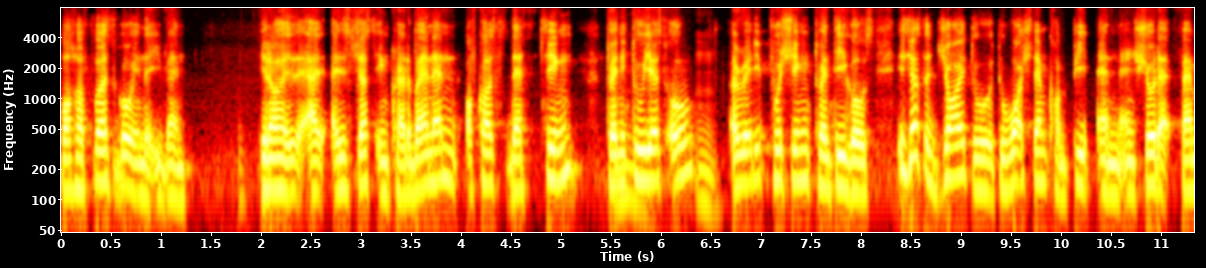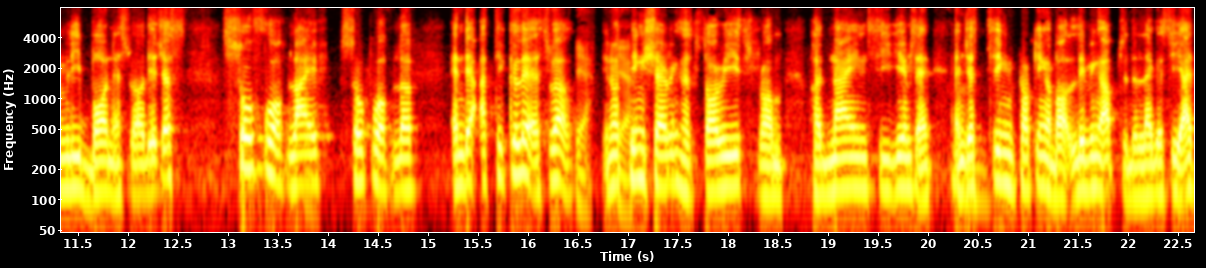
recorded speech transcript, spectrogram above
for her first goal in the event. You know, it, it's just incredible. And then, of course, there's Jing, 22 mm. years old, mm. already pushing 20 goals. It's just a joy to to watch them compete and, and show that family bond as well. They're just so full of life, so full of love, and they're articulate as well. Yeah. You know, yeah. Ting sharing her stories from her nine SEA Games and, and just mm. Ting talking about living up to the legacy. I,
